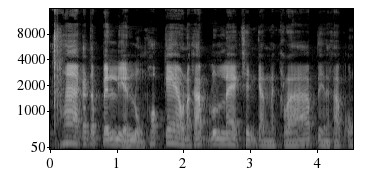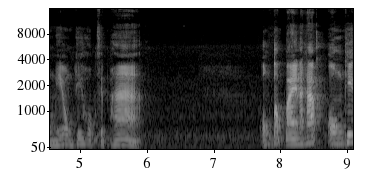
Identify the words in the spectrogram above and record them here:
65 ก็จะเป็นเหรียญหลวงพ่อแก้วนะครับ รุ่นแรกเช่นกันนะครับนี่นะครับ องค์นี้องค์ที่ 65องค์ต่อไปนะครับ องค์ที่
